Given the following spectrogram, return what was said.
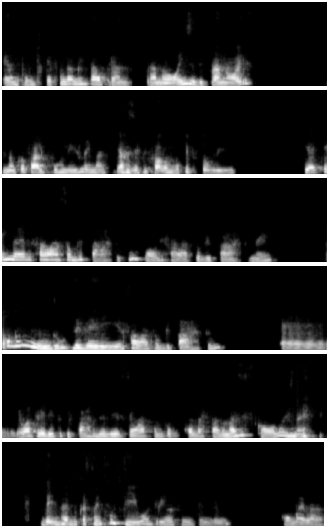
é um ponto que é fundamental para nós, eu digo para nós, não que eu fale por Lisley, mas que a gente fala muito sobre isso, que é quem deve falar sobre parto, quem pode falar sobre parto, né? Todo mundo deveria falar sobre parto, é, eu acredito que parto deveria ser um assunto conversado nas escolas, né? Na educação infantil, a criança entender como ela,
